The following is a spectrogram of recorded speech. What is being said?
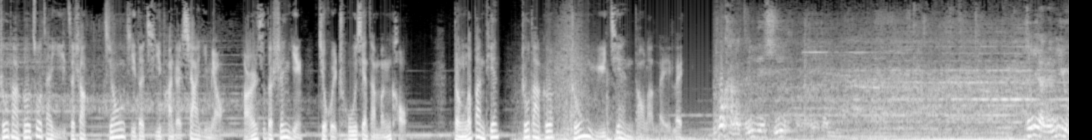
周大哥坐在椅子上，焦急地期盼着下一秒儿子的身影就会出现在门口。等了半天，周大哥终于见到了雷雷。我看到真的心疼，真现在你又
